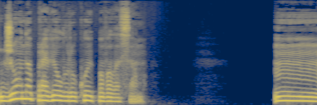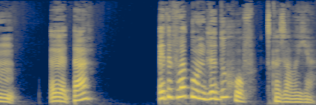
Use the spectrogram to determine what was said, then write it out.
Джона провел рукой по волосам. «Ммм, это...» «Это флакон для духов», — сказала я.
